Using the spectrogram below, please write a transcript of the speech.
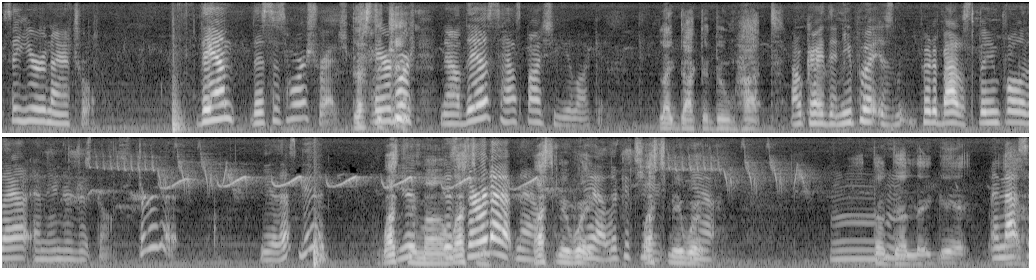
See, you're a natural. Then this is horseradish. That's the key. Now this, how spicy you like it? Like Dr. Doom hot. Okay, then you put is put about a spoonful of that, and then you're just gonna stir it. Yeah, that's good. Watch You, me, mom. just Watch stir me. it up now. Watch me work. Yeah, look at you. Watch me work. Yeah. Don't that mm-hmm. look good? And that's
